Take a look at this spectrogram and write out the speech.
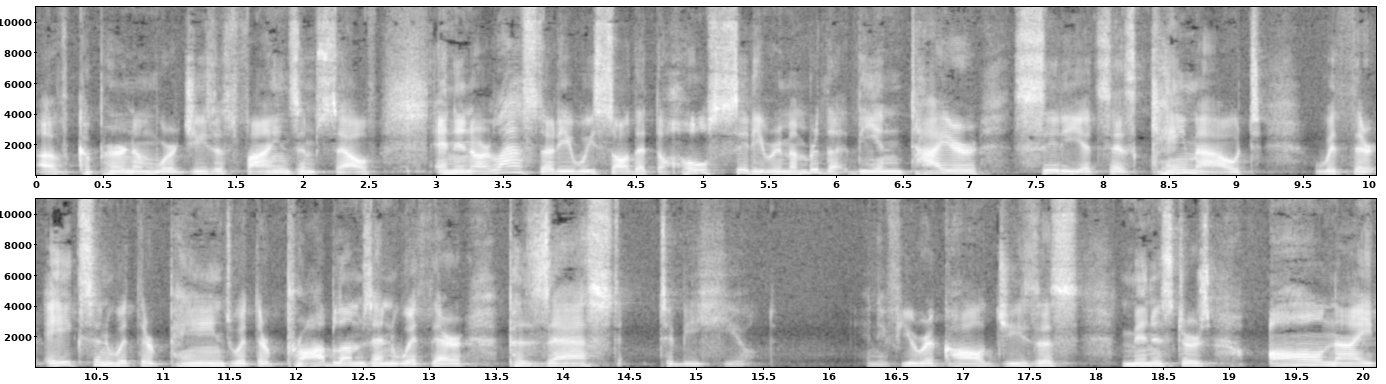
of Capernaum where Jesus finds himself. And in our last study, we saw that the whole city, remember the, the entire city, it says, came out with their aches and with their pains, with their problems and with their possessed to be healed. And if you recall, Jesus ministers all night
